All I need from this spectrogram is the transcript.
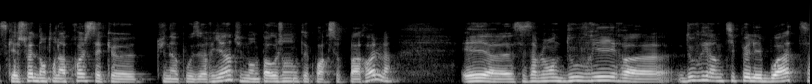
Ce qui est chouette dans ton approche, c'est que tu n'imposes rien, tu ne demandes pas aux gens de te croire sur parole, et euh, c'est simplement d'ouvrir euh, d'ouvrir un petit peu les boîtes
